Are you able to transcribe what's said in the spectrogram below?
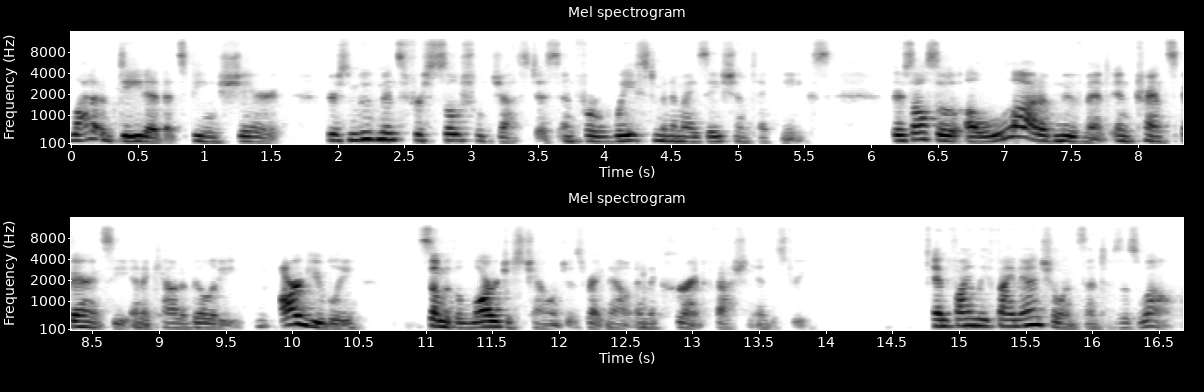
a lot of data that's being shared. There's movements for social justice and for waste minimization techniques. There's also a lot of movement in transparency and accountability, arguably some of the largest challenges right now in the current fashion industry. And finally, financial incentives as well.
